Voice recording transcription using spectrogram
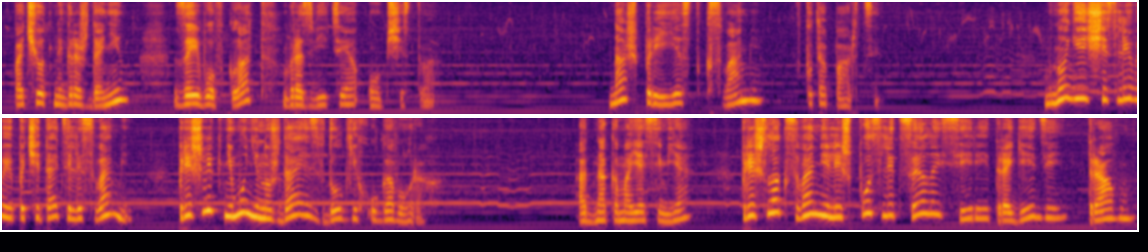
– почетный гражданин за его вклад в развитие общества. Наш приезд к с вами в Путапарте. Многие счастливые почитатели с вами пришли к нему, не нуждаясь в долгих уговорах. Однако моя семья пришла к с вами лишь после целой серии трагедий, травм,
